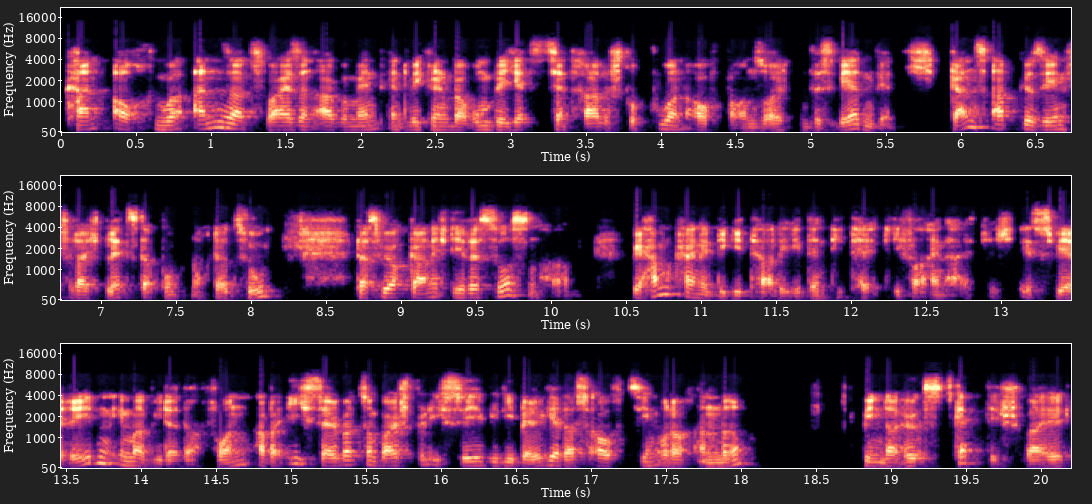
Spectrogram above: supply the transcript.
kann auch nur ansatzweise ein Argument entwickeln, warum wir jetzt zentrale Strukturen aufbauen sollten. Das werden wir nicht. Ganz abgesehen, vielleicht letzter Punkt noch dazu, dass wir auch gar nicht die Ressourcen haben. Wir haben keine digitale Identität, die vereinheitlicht ist. Wir reden immer wieder davon, aber ich selber zum Beispiel, ich sehe, wie die Belgier das aufziehen oder auch andere bin da höchst skeptisch, weil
